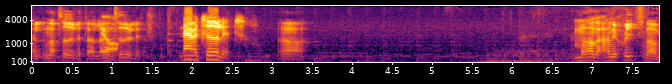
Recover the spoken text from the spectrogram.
Eller naturligt eller Ja. turligt? Nej men turligt. Ja. Men han, han är skitsnabb.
